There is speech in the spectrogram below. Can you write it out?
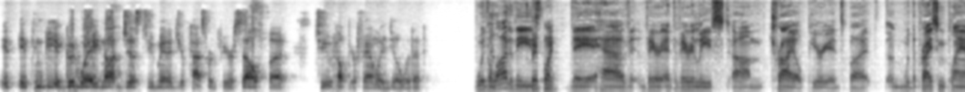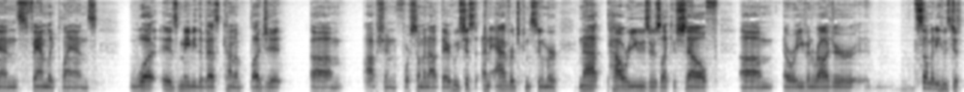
it, it can be a good way not just to manage your password for yourself, but to help your family deal with it with a lot of these, Great point. they have very at the very least um, trial periods. But uh, with the pricing plans, family plans, what is maybe the best kind of budget um, option for someone out there who's just an average consumer, not power users like yourself um, or even Roger, somebody who's just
